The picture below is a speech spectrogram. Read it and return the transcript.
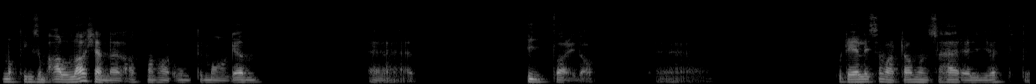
någonting som alla känner att man har ont i magen. Eh, typ varje dag. Eh, Och det har liksom varit, ja men så här är livet. Det,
